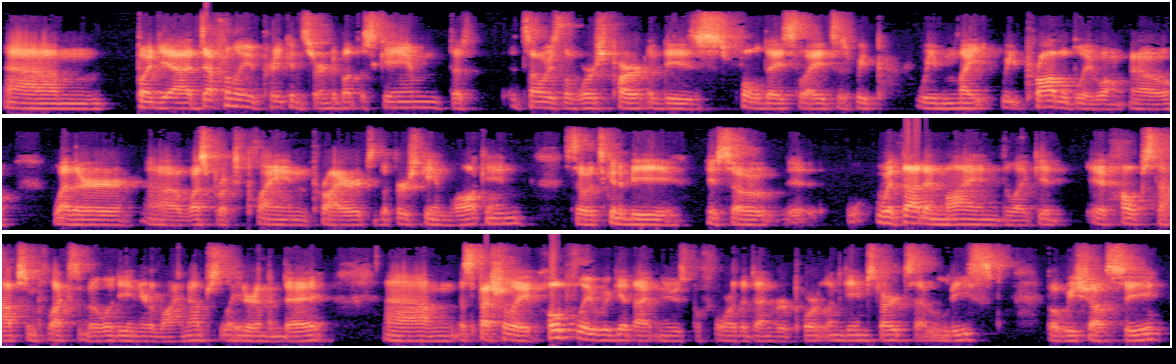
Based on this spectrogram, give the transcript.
Um, but yeah, definitely pretty concerned about this game. The, it's always the worst part of these full day slates is we we might we probably won't know whether uh, Westbrook's playing prior to the first game in. So it's going to be so. It, with that in mind, like it, it helps to have some flexibility in your lineups later in the day. Um, especially, hopefully, we get that news before the Denver Portland game starts at least, but we shall see.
